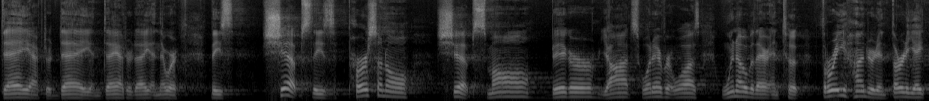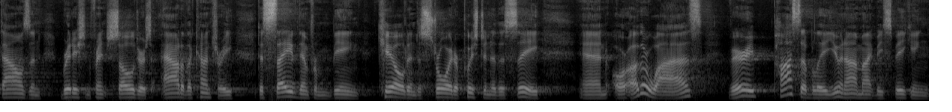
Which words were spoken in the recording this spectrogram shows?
day after day and day after day. And there were these ships these personal ships small bigger yachts whatever it was went over there and took 338,000 British and French soldiers out of the country to save them from being killed and destroyed or pushed into the sea. And or otherwise very possibly you and I might be speaking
